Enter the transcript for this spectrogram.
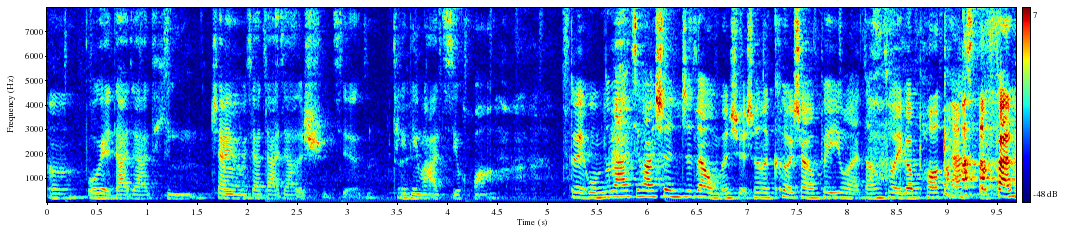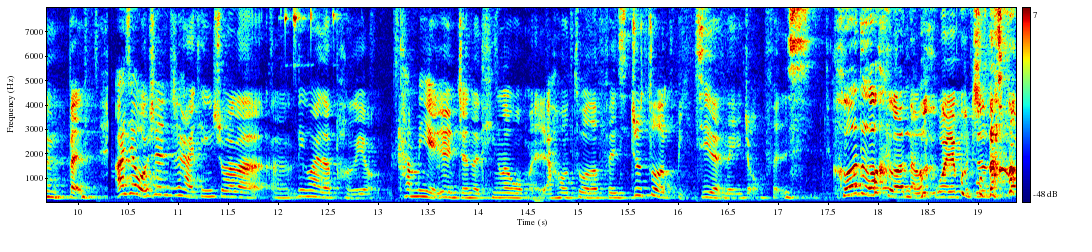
嗯播给大家听，占用一下大家的时间，听听垃圾话。对我们的垃圾话，甚至在我们学生的课上被用来当做一个 podcast 的范本。而且我甚至还听说了，嗯，另外的朋友他们也认真的听了我们，然后做了分析，就做了笔记的那一种分析。何德何能？我也不知道。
